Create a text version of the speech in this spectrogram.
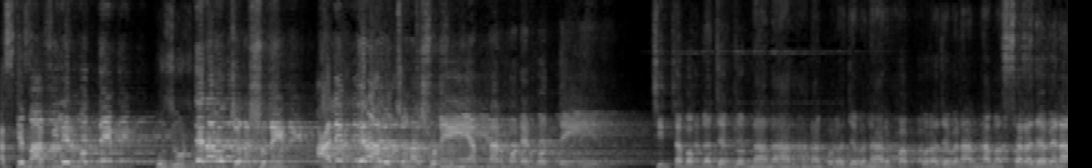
আজকে মাহফিলের মধ্যে হুজুরদের আলোচনা শুনে, আলেমদের আলোচনা শুনে আপনার মনের মধ্যে চিন্তা ভাবনা জাগলো, না না, আর গুণা করা যাবে না, আর পাপ করা যাবে না, আর নামাজ সারা যাবে না।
